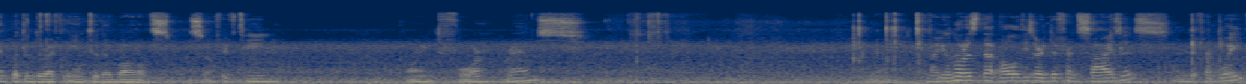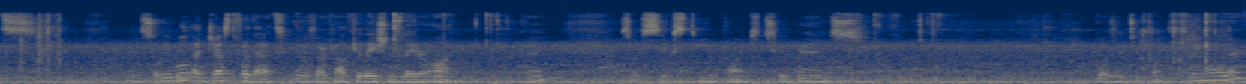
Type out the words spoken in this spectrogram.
and put them directly into the bottles. So 15.4 grams. Now you'll notice that all of these are different sizes and different weights. And so we will adjust for that with our calculations later on. Okay, so 16.2 grams goes into 0.3 molar.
